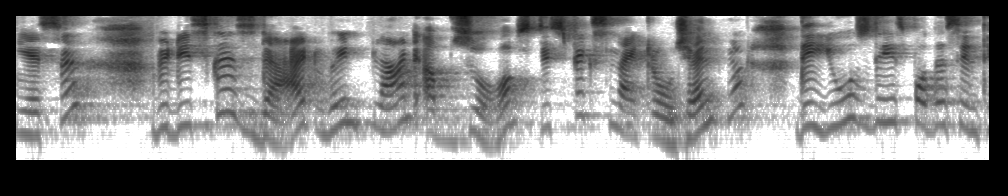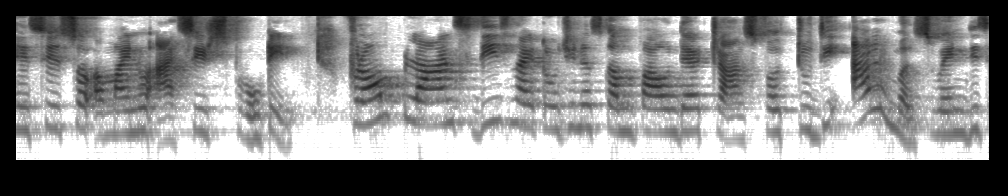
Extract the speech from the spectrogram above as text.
Yes sir. We discussed that when plant absorbs this fixed nitrogen they use this for the synthesis of amino acids protein. From plants these nitrogenous compound they are transferred to the animals. When these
